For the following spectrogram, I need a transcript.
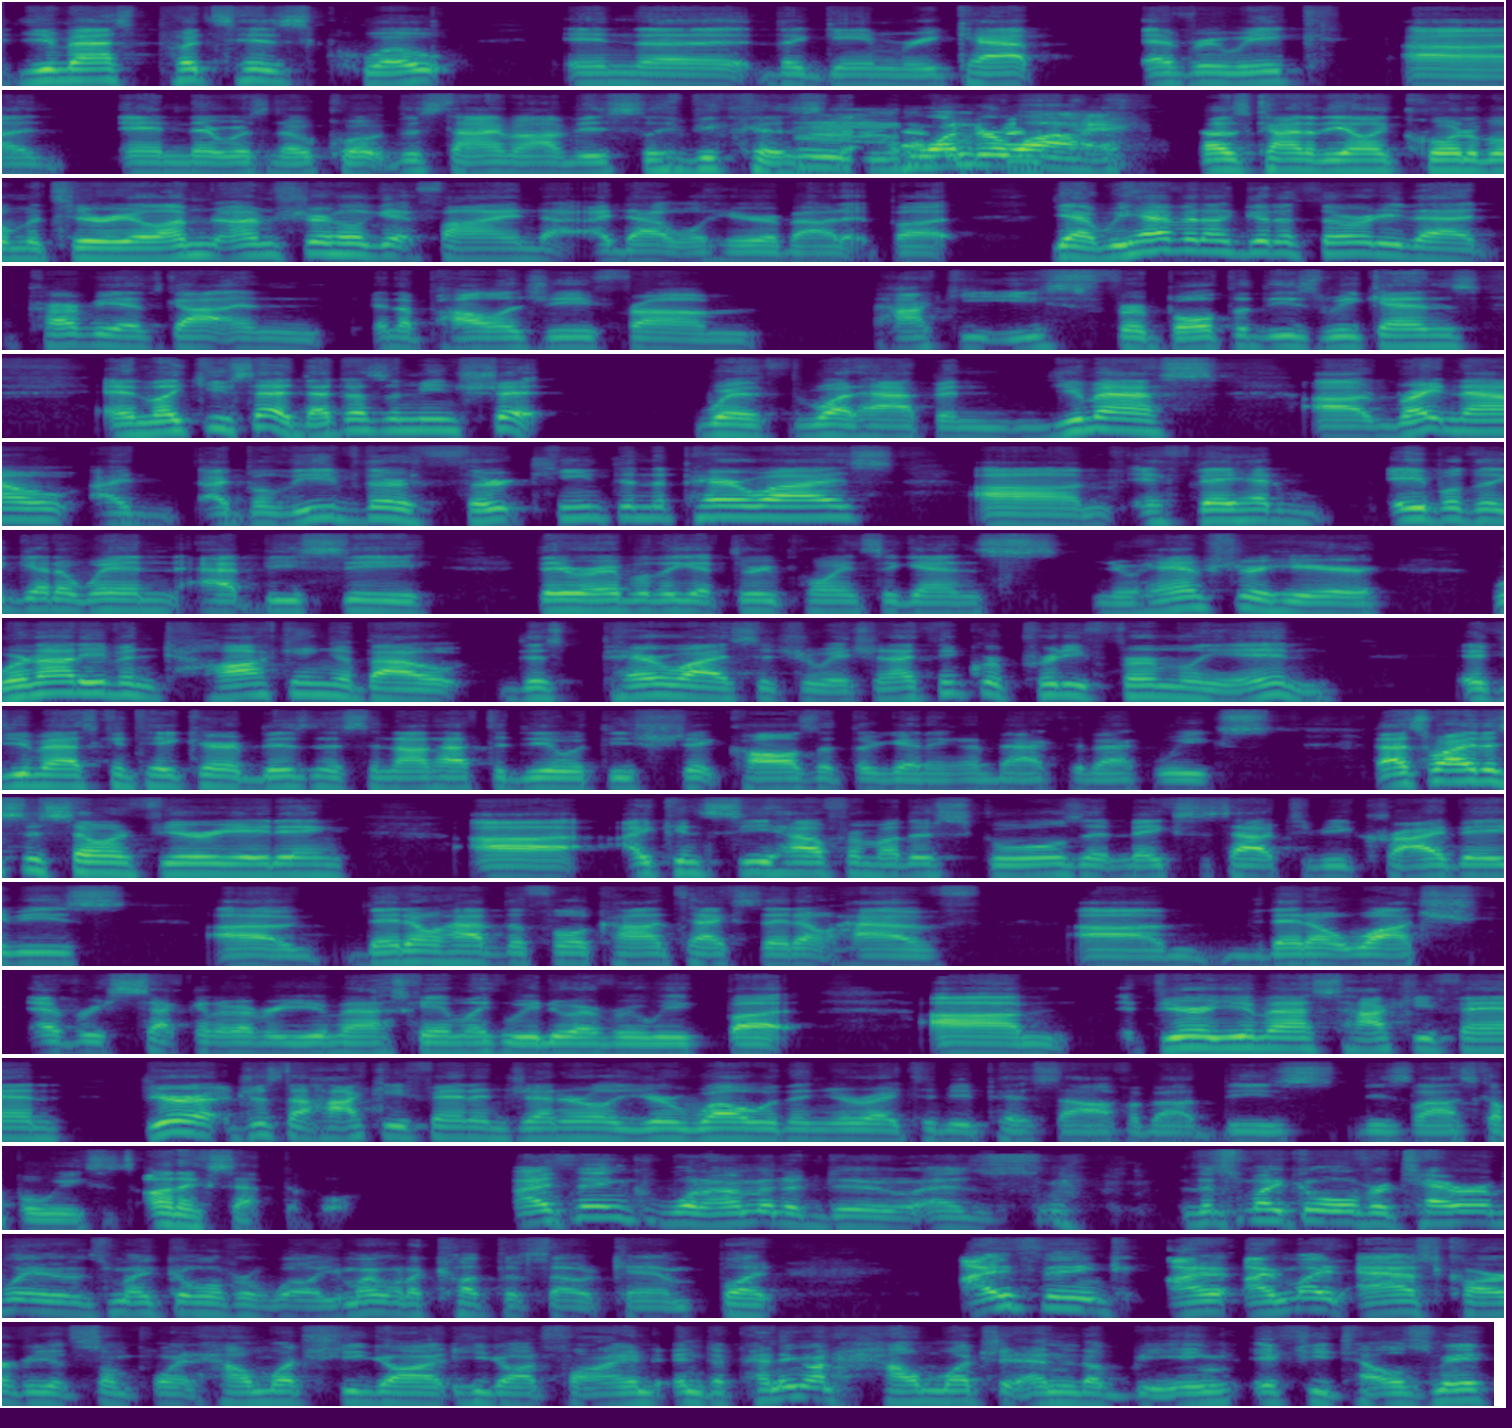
UMass puts his quote in the the game recap every week, uh, and there was no quote this time, obviously, because mm, wonder was, why. That was kind of the only quotable material. I'm I'm sure he'll get fined. I doubt we'll hear about it, but yeah, we have it on good authority that Carvey has gotten an apology from Hockey East for both of these weekends. And like you said, that doesn't mean shit with what happened. UMass uh, right now, I I believe they're 13th in the pairwise. Um, if they had able to get a win at BC, they were able to get three points against New Hampshire here. We're not even talking about this pairwise situation. I think we're pretty firmly in if UMass can take care of business and not have to deal with these shit calls that they're getting on back to back weeks. that's why this is so infuriating. Uh, I can see how from other schools it makes us out to be crybabies. Uh, they don't have the full context. They don't have. Um, they don't watch every second of every UMass game like we do every week. But um, if you're a UMass hockey fan, if you're just a hockey fan in general, you're well within your right to be pissed off about these these last couple weeks. It's unacceptable. I think what I'm gonna do as this might go over terribly, this might go over well. You might want to cut this out, Cam, but I think I, I might ask Harvey at some point how much he got he got fined, and depending on how much it ended up being, if he tells me,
